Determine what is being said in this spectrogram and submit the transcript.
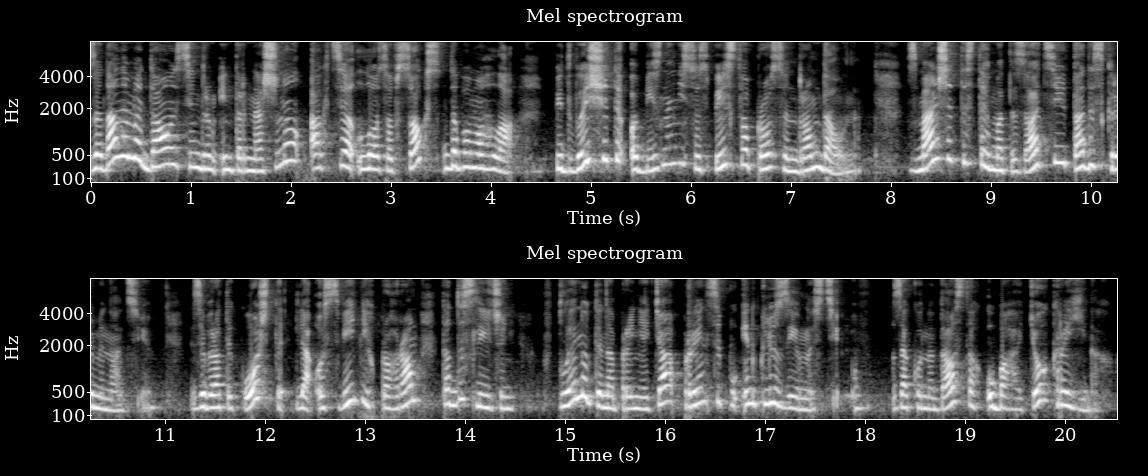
За даними Down Syndrome International, акція Lots of Socks допомогла підвищити обізнаність суспільства про синдром Дауна, зменшити стигматизацію та дискримінацію, зібрати кошти для освітніх програм та досліджень, вплинути на прийняття принципу інклюзивності в законодавствах у багатьох країнах.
